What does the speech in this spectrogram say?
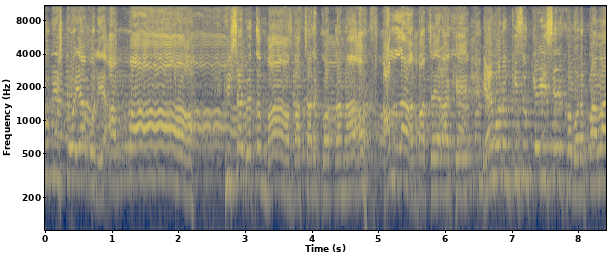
ভূমিষ্ঠ হইয়া বলি আম্মা। হিসাবে তো মা বাঁচার কথা না, আল্লাহ বাঁচায় রাখে। এমন কিছু কেসের খবর পাওয়া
